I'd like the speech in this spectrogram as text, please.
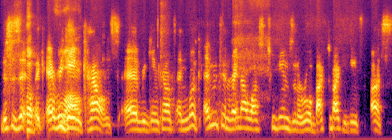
This is it. Oh, like every wow. game counts. Every game counts. And look, Edmonton right now lost two games in a row, back to back against us.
